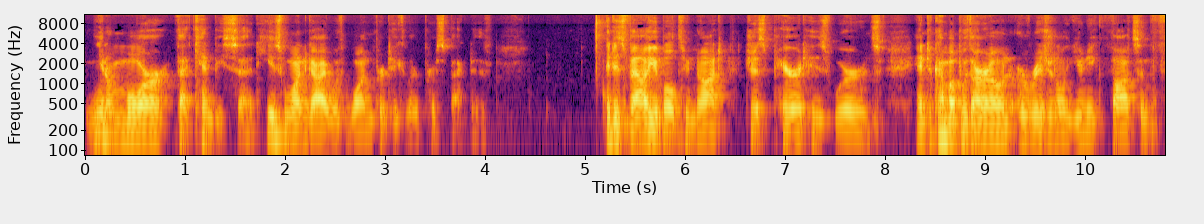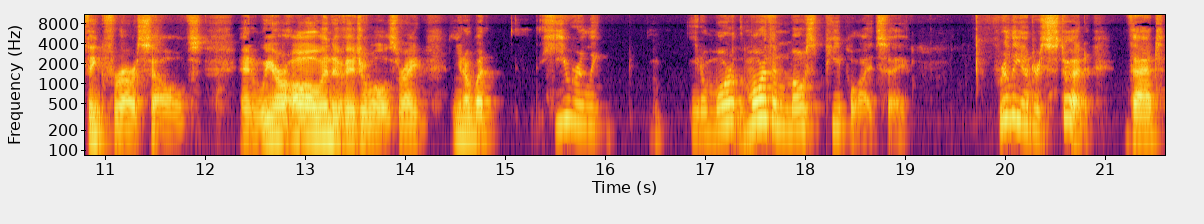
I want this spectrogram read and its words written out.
you know more that can be said. He's one guy with one particular perspective. It is valuable to not just parrot his words and to come up with our own original unique thoughts and think for ourselves. And we are all individuals right? You know but he really you know more more than most people i'd say really understood that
